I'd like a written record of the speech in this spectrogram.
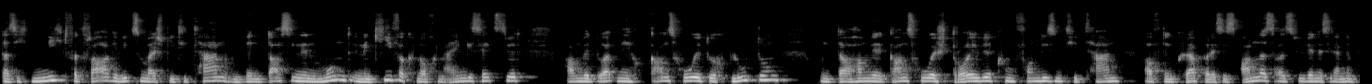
das ich nicht vertrage, wie zum Beispiel Titan, und wenn das in den Mund, in den Kieferknochen eingesetzt wird, haben wir dort eine ganz hohe Durchblutung und da haben wir eine ganz hohe Streuwirkung von diesem Titan auf den Körper. Das ist anders, als wenn es in einem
